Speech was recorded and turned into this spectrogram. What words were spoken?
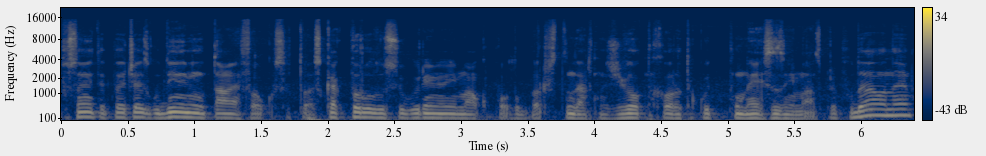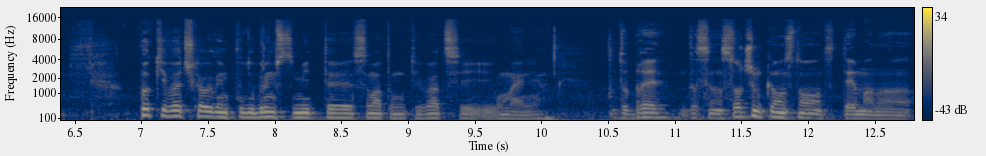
последните 5-6 години именно там е фокуса. Тоест, как първо да осигурим и малко по-добър стандарт на живот на хората, които поне се занимават с преподаване, пък и вече как да им подобрим самите, самата мотивация и умения. Добре, да се насочим към основната тема на,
